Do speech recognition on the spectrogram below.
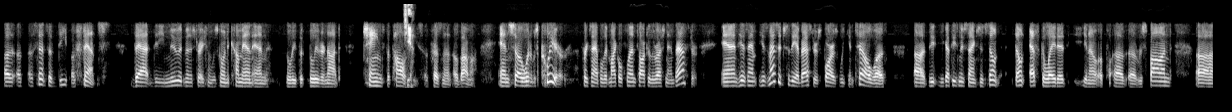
a, a, a sense of deep offense that the new administration was going to come in and believe it, believe it or not, change the policies yeah. of President Obama. And so when it was clear, for example, that Michael Flynn talked to the Russian ambassador, and his his message to the ambassador, as far as we can tell, was, uh, "You got these new sanctions. Don't don't escalate it. You know, uh, uh, respond. Uh,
